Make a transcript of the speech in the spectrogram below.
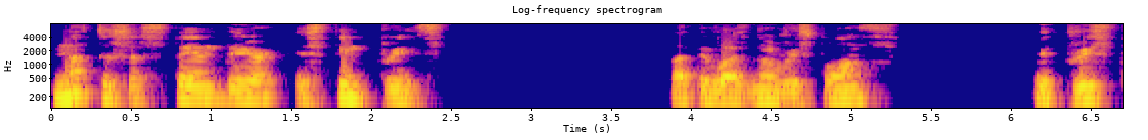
not to suspend their esteemed priest. But there was no response. The priest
